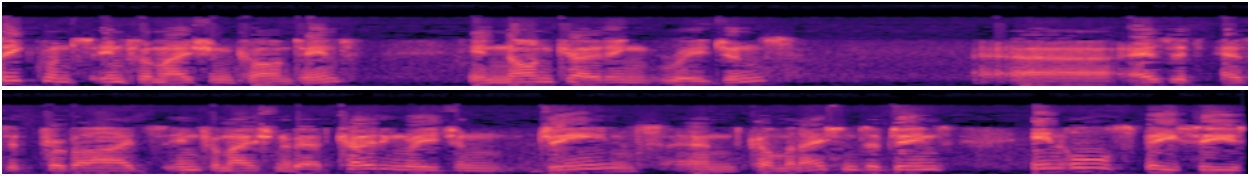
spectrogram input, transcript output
sequence information content in non-coding regions uh, as it as it provides information about coding region genes and combinations of genes in all species.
